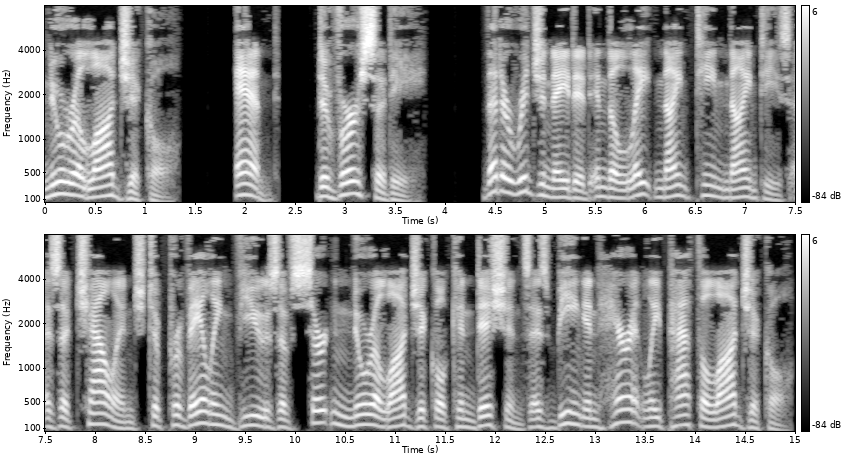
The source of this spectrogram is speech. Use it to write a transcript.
neurological and diversity that originated in the late 1990s as a challenge to prevailing views of certain neurological conditions as being inherently pathological,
